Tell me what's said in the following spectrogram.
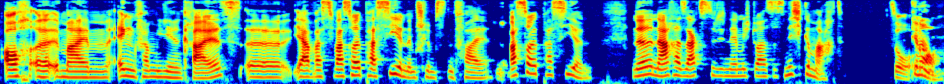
auch äh, in meinem engen Familienkreis. Äh, ja, was, was soll passieren im schlimmsten Fall? Was soll passieren? Ne? Nachher sagst du dir nämlich, du hast es nicht gemacht. So. Genau,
